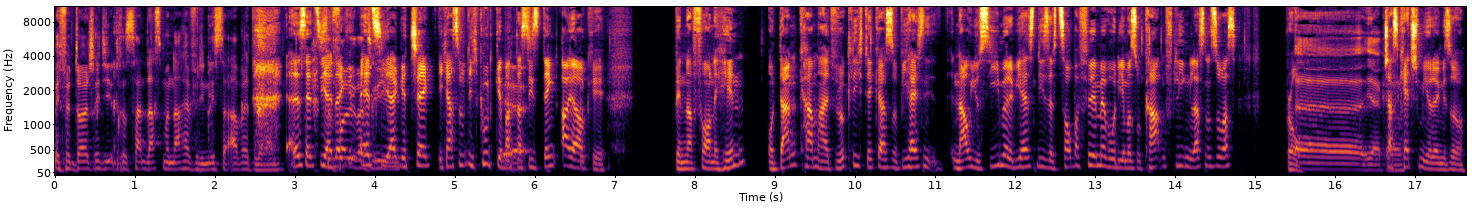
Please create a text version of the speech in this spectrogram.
Ich finde Deutsch richtig interessant. Lass mal nachher für die nächste Arbeit lernen. Ja, das hätte sie, ja, hätte sie ja gecheckt. Ich habe es wirklich gut gemacht, ja. dass sie es denkt, ah ja, okay. Bin nach vorne hin und dann kam halt wirklich, Dicker, so wie heißen die, Now You See Me oder wie heißen diese Zauberfilme, wo die immer so Karten fliegen lassen und sowas? Bro. Äh, ja. Just Catch Me oder irgendwie so.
